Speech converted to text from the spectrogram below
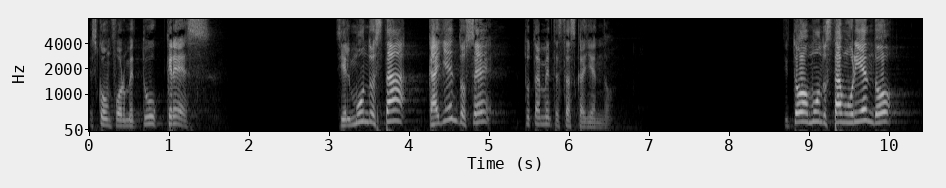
es conforme tú crees. Si el mundo está cayéndose, tú también te estás cayendo. Si todo el mundo está muriendo,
